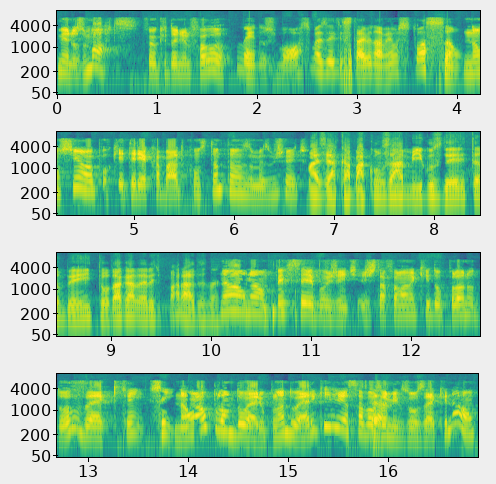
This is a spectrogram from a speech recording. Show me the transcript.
Menos mortes, foi o que o Danilo falou. Menos mortos, mas eles estariam na mesma situação. Não, senhor, porque teria acabado com os Tantãs do mesmo jeito. Mas ia acabar com os amigos dele também e toda a galera de paradas, né? Não, não, percebam, gente. A gente tá falando aqui do plano do Zack. Sim, sim. Não é o plano do Eri. O plano do Eri queria salvar os Certo. amigos. O Zack não.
